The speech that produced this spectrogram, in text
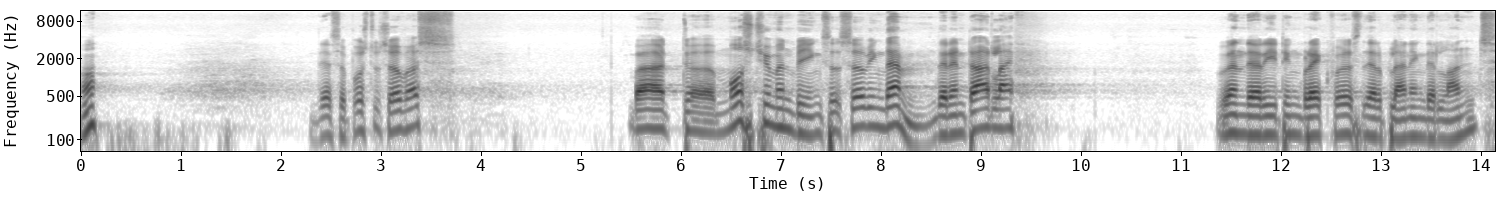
Huh? They're supposed to serve us. But uh, most human beings are serving them their entire life. When they're eating breakfast, they're planning their lunch.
